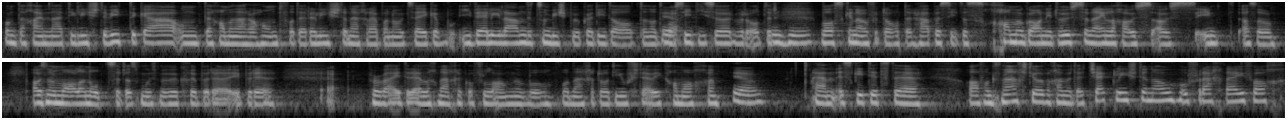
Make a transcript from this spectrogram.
Und dann kann ihm dann die Liste weitergeben und dann kann man dann anhand von dieser Liste nachher eben auch zeigen, in welche Länder zum Beispiel gehen die Daten oder ja. was sind die Server oder mhm. was genau für Daten haben sie. Das kann man gar nicht wissen eigentlich als, als, also, als normaler Nutzer. Das muss man wirklich über, über einen ja. Provider eigentlich nachher verlangen, wo, wo nachher die Aufstellung kann machen kann. Ja. Ähm, es gibt jetzt den Anfangs nächstes Jahr bekommen wir Checklisten auch auf recht einfach.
